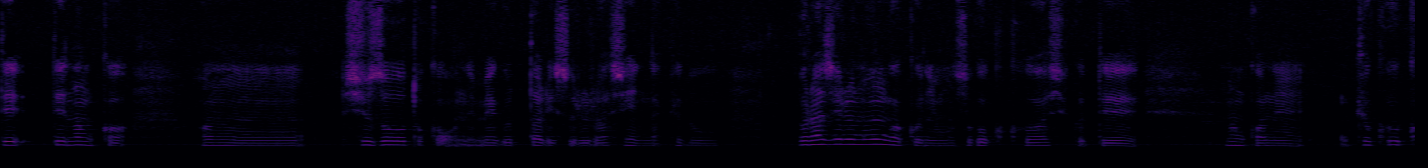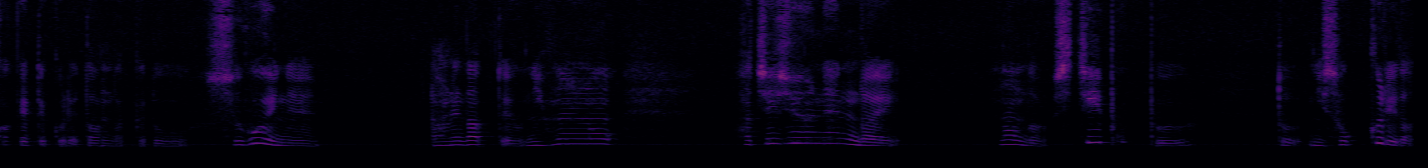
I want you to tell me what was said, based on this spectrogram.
てでなんかあのー、酒造とかをね巡ったりするらしいんだけどブラジルの音楽にもすごく詳しくてなんかね曲かけてくれたんだけどすごいねあれだったよ。日本の80年代なんだろうシティ・ポップとにそっくりだっ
